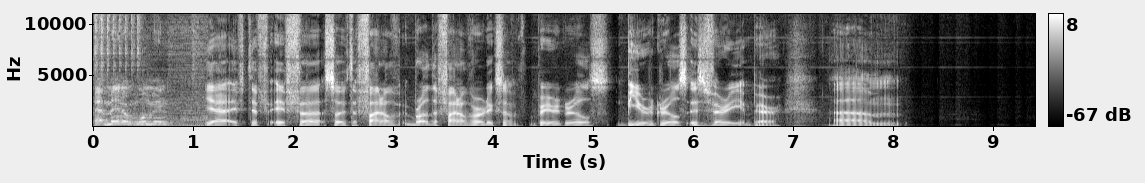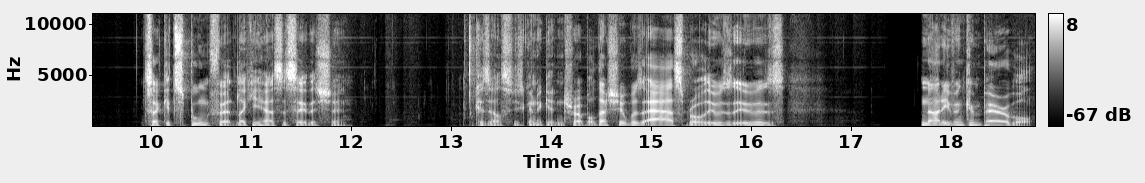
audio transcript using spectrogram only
that men and women Yeah, if the if uh, so if the final bro the final verdicts of Bear Grylls Bear Grylls is very bare. Um, it's like it's spoon fed. Like he has to say this shit because else he's gonna get in trouble. That shit was ass, bro. It was it was not even comparable.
